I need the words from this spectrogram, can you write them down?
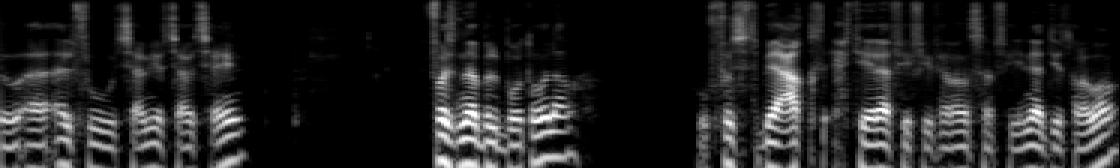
و- آه، 1999 فزنا بالبطولة وفزت بعقد احترافي في فرنسا في نادي طروا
